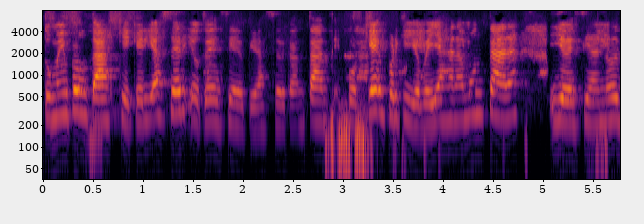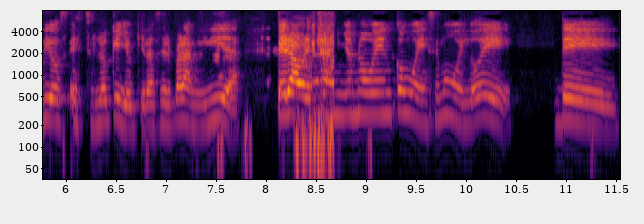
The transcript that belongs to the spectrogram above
tú me preguntabas qué quería hacer y yo te decía, yo quería ser cantante. ¿Por qué? Porque yo veía a Hannah Montana y yo decía, no, Dios, esto es lo que yo quiero hacer para mi vida. Pero ahora estos niños no ven como ese modelo de, de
